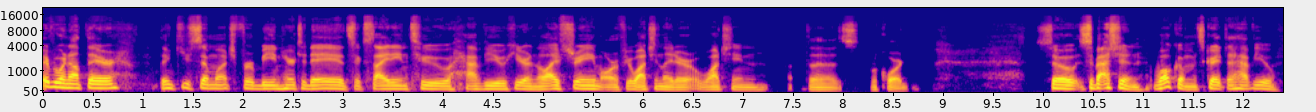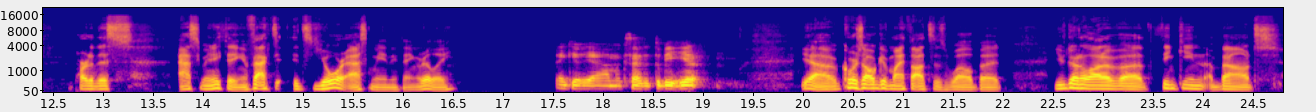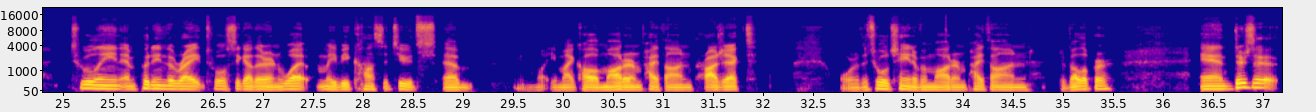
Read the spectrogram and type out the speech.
everyone out there, thank you so much for being here today. It's exciting to have you here in the live stream, or if you're watching later, watching the record. So, Sebastian, welcome. It's great to have you part of this Ask Me Anything. In fact, it's your Ask Me Anything, really. Thank you. Yeah, I'm excited to be here. Yeah, of course, I'll give my thoughts as well, but you've done a lot of uh, thinking about tooling and putting the right tools together and what maybe constitutes um, what you might call a modern Python project or the tool chain of a modern Python developer. And there's a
